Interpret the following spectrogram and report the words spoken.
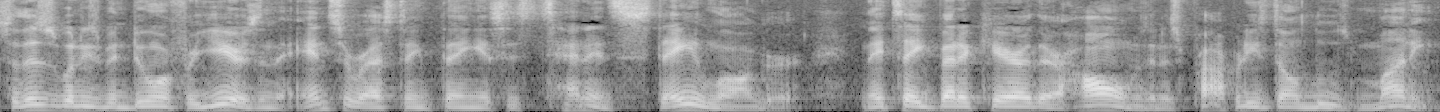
So this is what he's been doing for years. And the interesting thing is his tenants stay longer and they take better care of their homes and his properties don't lose money.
